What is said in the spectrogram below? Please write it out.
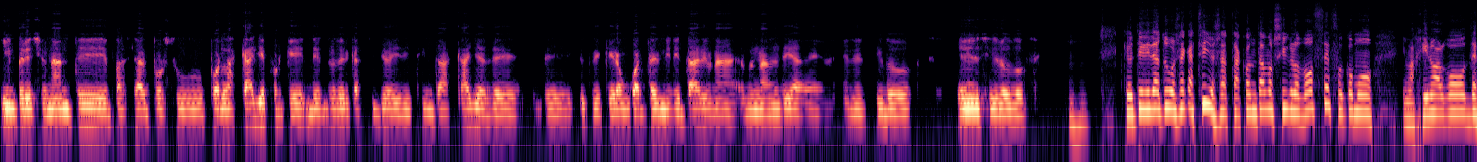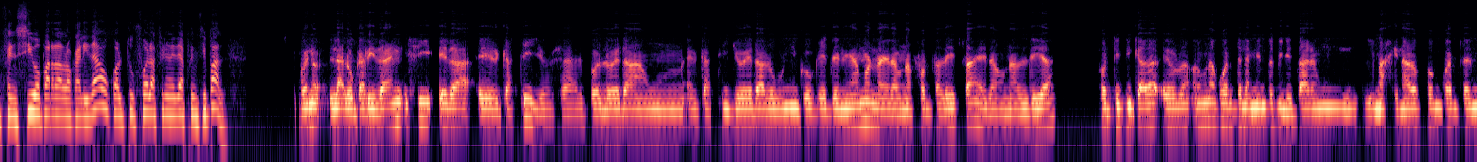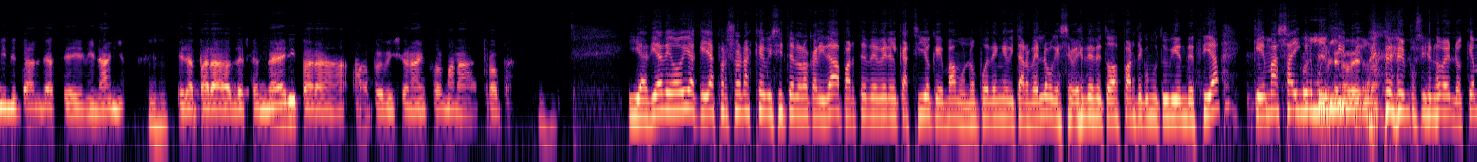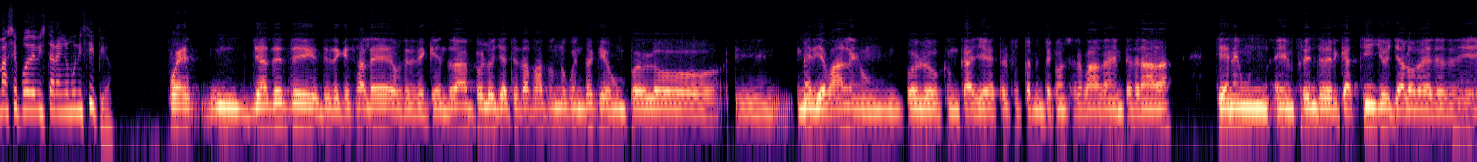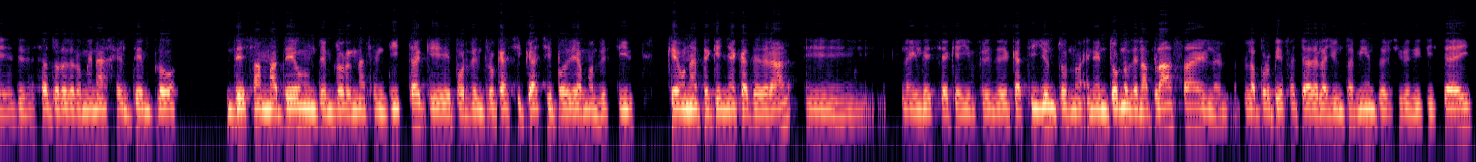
impresionante pasear por su por las calles porque dentro del castillo hay distintas calles de, que era un cuartel militar y una, una aldea en el siglo en el siglo XII. ¿Qué utilidad tuvo ese castillo? O sea, estás contando siglo XII, fue como, imagino, algo defensivo para la localidad o cuál fue la finalidad principal? Bueno, la localidad en sí era el castillo, o sea, el pueblo era un, el castillo era lo único que teníamos, era una fortaleza, era una aldea fortificada, es un acuartelamiento militar, un, imaginaros un cuartel militar de hace mil años. Era para defender y para aprovisionar y formar a las tropas. Y a día de hoy, aquellas personas que visiten la localidad, aparte de ver el castillo, que vamos, no pueden evitar verlo porque se ve desde todas partes, como tú bien decías, ¿qué más hay en el municipio? Imposible no verlo. ¿Qué más se puede visitar en el municipio? Pues mm, ya desde, desde que sale o desde que entra al pueblo ya te estás dando cuenta que es un pueblo eh, medieval, es un pueblo con calles perfectamente conservadas, empedradas. Tiene un, enfrente del castillo, ya lo ves desde, desde esa torre del homenaje, el templo de San Mateo, un templo renacentista que por dentro casi casi podríamos decir que es una pequeña catedral, eh, la iglesia que hay enfrente del castillo, en, torno, en entorno de la plaza, en la, propia fachada del ayuntamiento del siglo XVI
